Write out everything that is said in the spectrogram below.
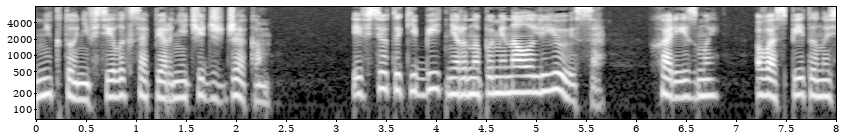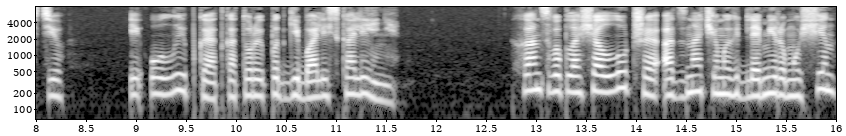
Никто не в силах соперничать с Джеком. И все таки Битнер напоминал Льюиса харизмой, воспитанностью, и улыбкой, от которой подгибались колени. Ханс воплощал лучшее от значимых для мира мужчин,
